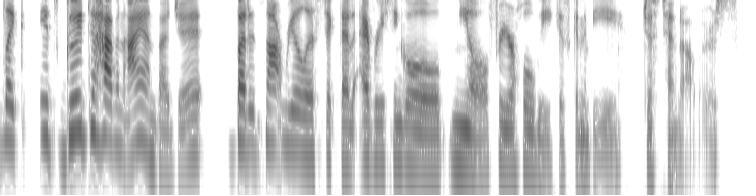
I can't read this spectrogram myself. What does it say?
like it's good to have an eye on budget but it's not realistic that every single meal for your whole week is going to be just $10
